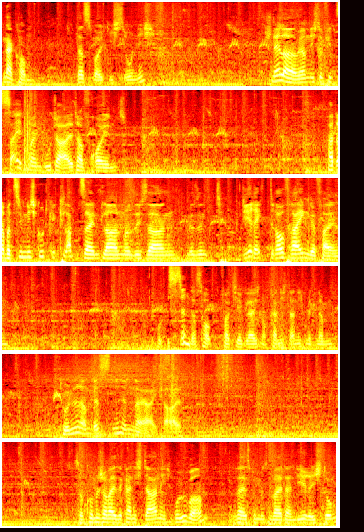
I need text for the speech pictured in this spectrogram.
Na komm. Das wollte ich so nicht. Schneller, wir haben nicht so viel Zeit, mein guter alter Freund. Hat aber ziemlich gut geklappt, sein Plan, muss ich sagen. Wir sind direkt drauf reingefallen. Wo ist denn das Hauptquartier gleich noch? Kann ich da nicht mit einem Tunnel am besten hin? Naja, egal. So, komischerweise kann ich da nicht rüber. Das heißt, wir müssen weiter in die Richtung.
